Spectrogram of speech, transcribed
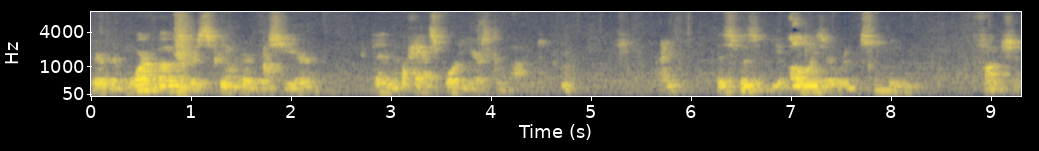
There have been more votes for Speaker this year than the past forty years combined. Right? This was always a routine function.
